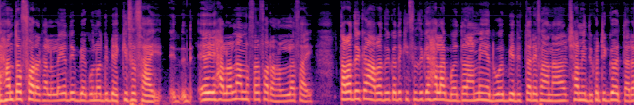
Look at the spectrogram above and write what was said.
এখন তো ফরক হালালে দি বেগুন দি বে কিছু চাই। এই হালাল না নসার ফরক হালালে চাই। তারা দুইকে আরও দুইকে দি কিছু দিকে হালাক বই তারা মেয়ে দুই বিয়ে দিতে তারে ফানা স্বামী দুইকে ঠিক গই তারা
